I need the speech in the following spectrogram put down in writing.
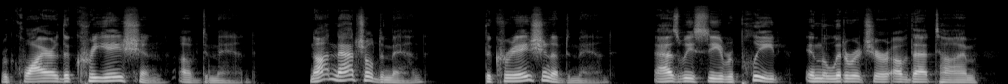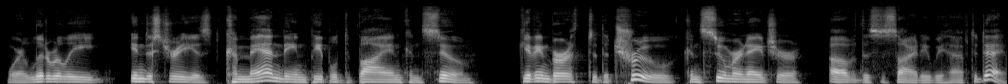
required the creation of demand. Not natural demand, the creation of demand. as we see replete in the literature of that time, where literally industry is commanding people to buy and consume, giving birth to the true consumer nature of the society we have today.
